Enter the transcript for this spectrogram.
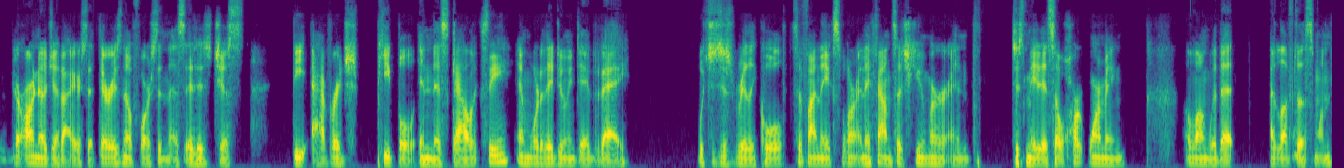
Mhm. There are no Jedi or Sith. There is no Force in this. It is just the average people in this galaxy and what are they doing day to day, which is just really cool to finally explore. And they found such humor and just made it so heartwarming along with it. I loved this one.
